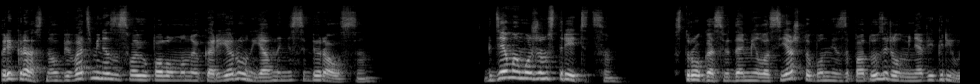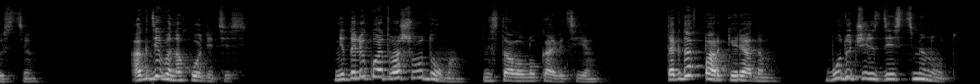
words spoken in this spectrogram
Прекрасно, убивать меня за свою поломанную карьеру он явно не собирался. Где мы можем встретиться? Строго осведомилась я, чтобы он не заподозрил меня в игривости. А где вы находитесь? Недалеко от вашего дома, не стала лукавить я. Тогда в парке рядом. Буду через десять минут.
